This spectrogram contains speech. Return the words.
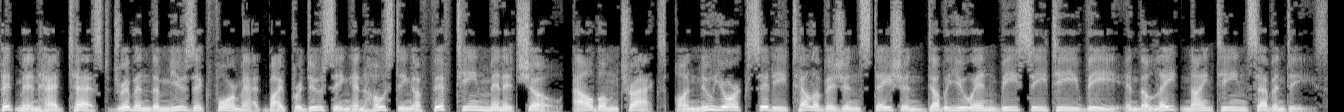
Pittman had test-driven the music format by producing and hosting a 15-minute show, Album Tracks, on New York City television station WNBC-TV in the late 1970s.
